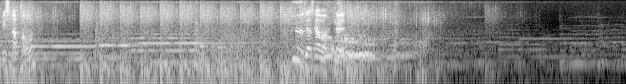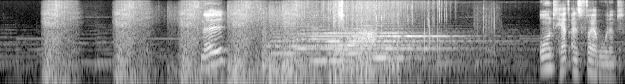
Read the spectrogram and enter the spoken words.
Ein bisschen abhauen. Äh, Der ist aber schnell. Schnell. Und Herz eines Feuergolems.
